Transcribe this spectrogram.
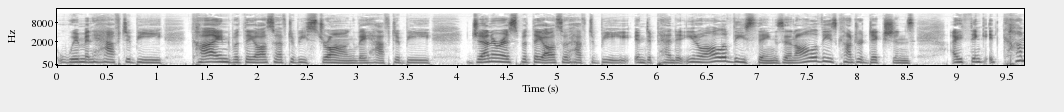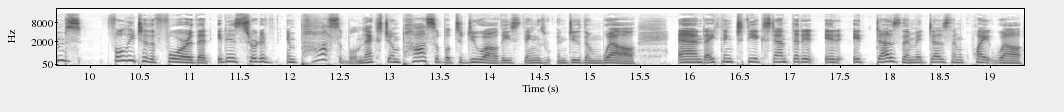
women have to be kind, but they also have to be strong. They have to be generous, but they also have to be independent. You know, all of these things and all of these contradictions. I think it comes fully to the fore that it is sort of impossible, next to impossible, to do all these things and do them well. And I think to the extent that it it, it does them, it does them quite well.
